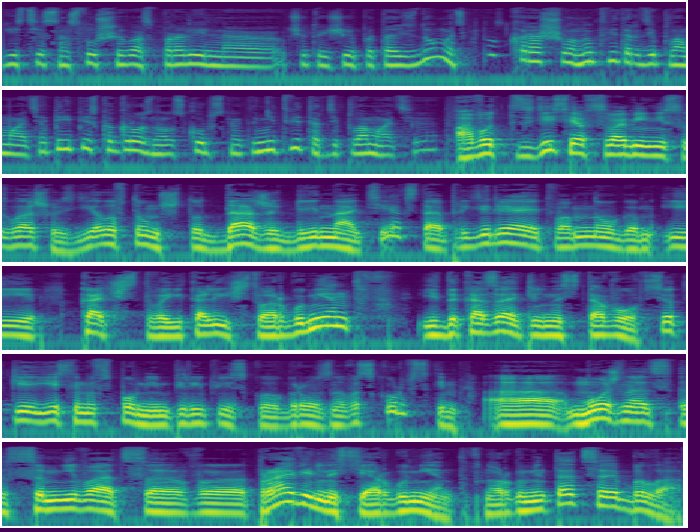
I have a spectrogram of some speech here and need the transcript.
естественно, слушаю вас, параллельно что-то еще и пытаюсь думать. Ну, хорошо, ну, твиттер-дипломатия. А переписка Грозного с Курбским – это не твиттер-дипломатия. А вот здесь я с вами не соглашусь. Дело в том, что даже длина текста определяет во многом и качество, и количество аргументов, и доказательность того, все-таки, если мы вспомним переписку Грозного с Курбским, а, можно сомневаться в правильности аргументов, но аргументация была.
